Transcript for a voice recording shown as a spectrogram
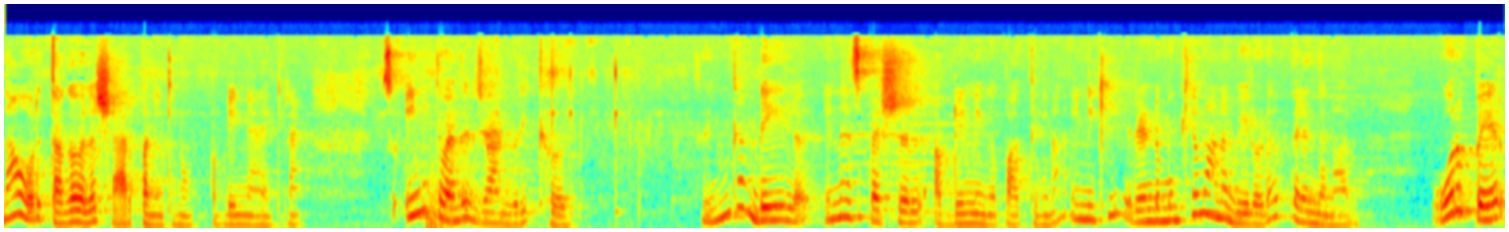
நான் ஒரு தகவலை ஷேர் பண்ணிக்கணும் அப்படின்னு நினைக்கிறேன். ஸோ இன்றைக்கி வந்து ஜான்வரி தேர்ட் ஸோ இந்த டேயில் என்ன ஸ்பெஷல் அப்படின்னு நீங்கள் பார்த்தீங்கன்னா இன்றைக்கி ரெண்டு முக்கியமான பேரோட பிறந்த நாள். ஒரு பேர்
